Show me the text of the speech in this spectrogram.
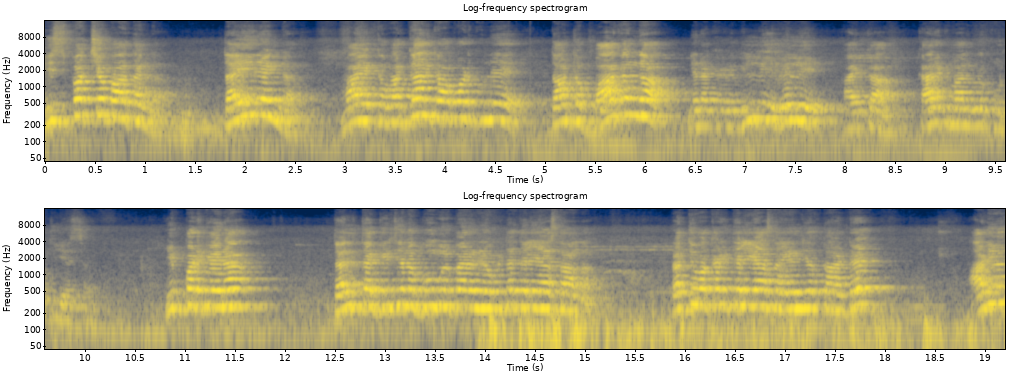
నిష్పక్షపాతంగా ధైర్యంగా మా యొక్క వర్గాన్ని కాపాడుకునే దాంట్లో భాగంగా నేను అక్కడికి వెళ్ళి వెళ్ళి ఆ యొక్క కార్యక్రమాన్ని కూడా పూర్తి చేస్తాను. ఇప్పటికైనా దళిత గిరిజన భూములపైన నేను ఒకటే తెలియజేస్తా ఉన్నాను ప్రతి ఒక్కరికి తెలియజేస్తా ఏం చెప్తా అంటే అడవి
